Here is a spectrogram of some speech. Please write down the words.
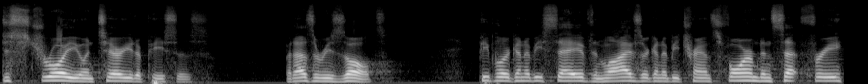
destroy you and tear you to pieces. But as a result, people are going to be saved and lives are going to be transformed and set free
